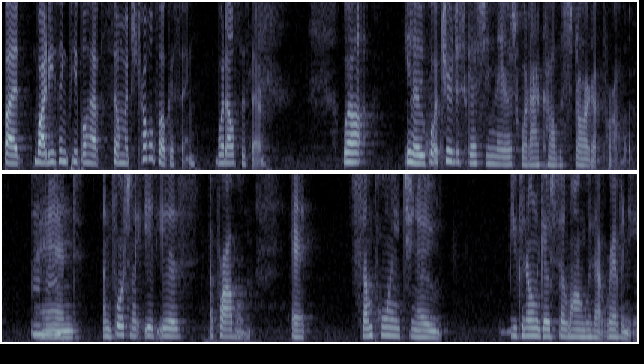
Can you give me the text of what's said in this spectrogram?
But why do you think people have so much trouble focusing? What else is there? Well, you know, what you're discussing there is what I call the startup problem. Mm-hmm. And unfortunately, it is a problem. At some point, you know, you can only go so long without revenue.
